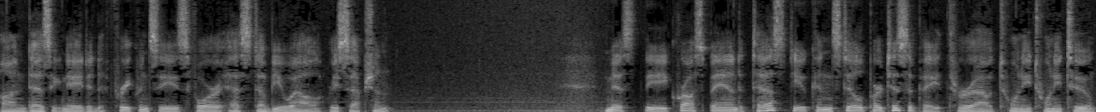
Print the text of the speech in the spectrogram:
on designated frequencies for SWL reception. Missed the crossband test? You can still participate throughout 2022.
